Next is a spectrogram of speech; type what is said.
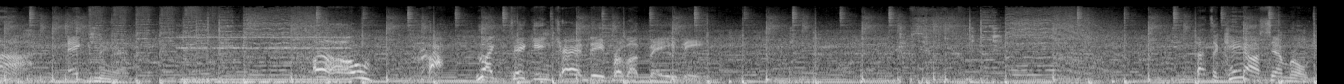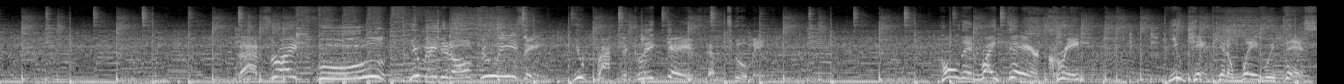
Ah, Eggman! Oh! Ha! Like taking candy from a baby! That's a Chaos Emerald! That's right, fool! You made it all too easy! You practically gave them to me! Hold it right there, creep! You can't get away with this!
